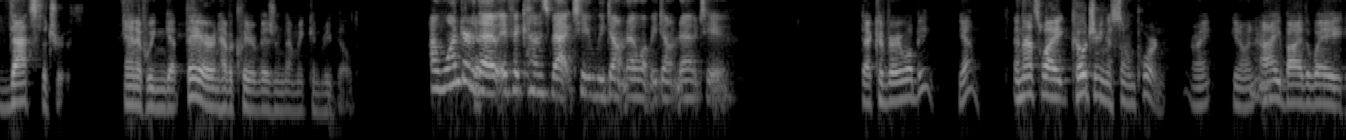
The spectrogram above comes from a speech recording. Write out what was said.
That's the truth. And if we can get there and have a clear vision, then we can rebuild. I wonder Yeah. though if it comes back to we don't know what we don't know too That could very well be. Yeah. And that's why coaching is so important, right? You know, and Mhm. I, by the way,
